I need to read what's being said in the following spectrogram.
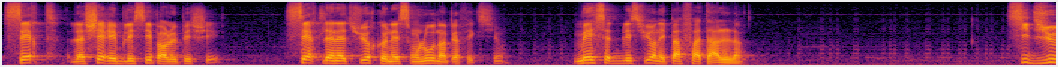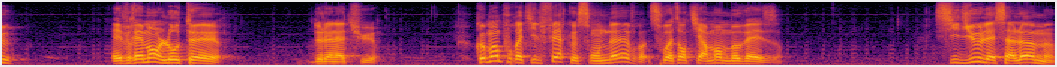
Certes, la chair est blessée par le péché, Certes, la nature connaît son lot d'imperfections, mais cette blessure n'est pas fatale. Si Dieu est vraiment l'auteur de la nature, comment pourrait-il faire que son œuvre soit entièrement mauvaise? Si Dieu laisse à l'homme,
